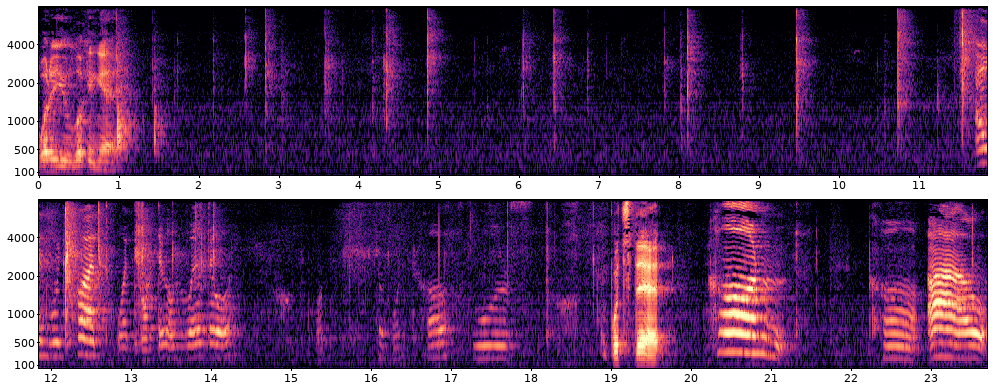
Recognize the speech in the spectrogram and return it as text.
What are you looking at? I would cut what the weather. What's that? Corn. Corn. Ow.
